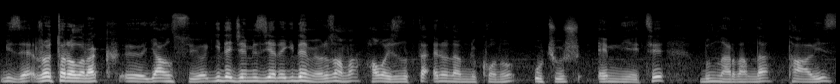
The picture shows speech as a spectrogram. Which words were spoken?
bize rötar olarak e, yansıyor. Gideceğimiz yere gidemiyoruz ama havacılıkta en önemli konu uçuş, emniyeti. Bunlardan da taviz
